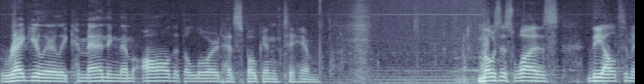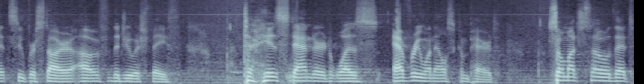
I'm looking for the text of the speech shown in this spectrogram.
regularly commanding them all that the Lord had spoken to him. Moses was the ultimate superstar of the Jewish faith. To his standard was everyone else compared. So much so that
